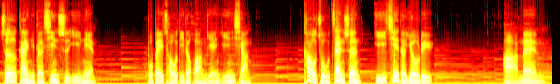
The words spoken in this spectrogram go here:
遮盖你的心思意念，不被仇敌的谎言影响，靠主战胜一切的忧虑。阿门。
